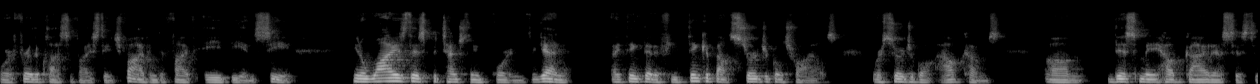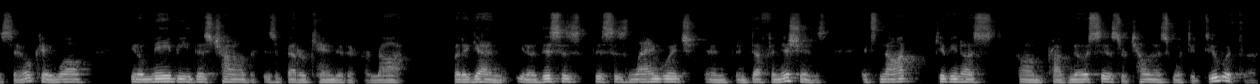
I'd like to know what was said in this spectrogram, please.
or further classify stage five into five A, B, and C. You know, why is this potentially important? Again, I think that if you think about surgical trials or surgical outcomes, um, this may help guide us as to say, okay, well, you know, maybe this child is a better candidate or not. But again, you know, this is this is language and, and definitions. It's not giving us um, prognosis or telling us what to do with the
